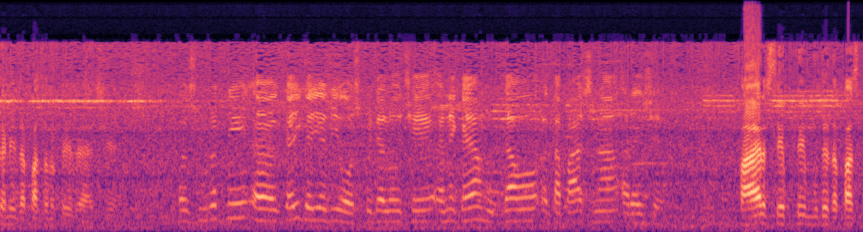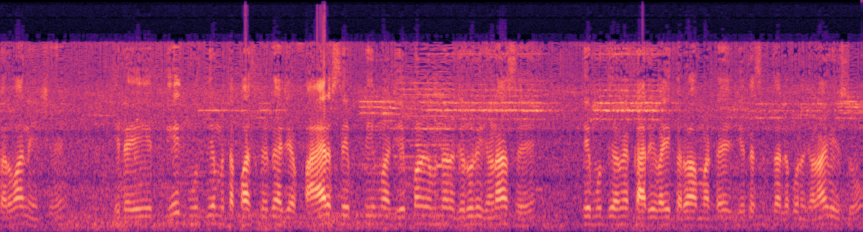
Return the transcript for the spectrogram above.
તેની તપાસ અમે કરી રહ્યા છીએ. સુરતની કઈ કઈ એવી હોસ્પિટલો છે અને કયા મુદ્દાઓ તપાસના રહેશે? ફાયર સેફટી મુદ્દે તપાસ કરવાની છે એટલે એ એ જ મુદ્દે અમે તપાસ કરી રહ્યા છીએ. ફાયર સેફટીમાં જે પણ અમને જરૂરી જણાશે તે મુદ્દે અમે કાર્યવાહી કરવા માટે જે તે સંચાલકોને જણાવીશું.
